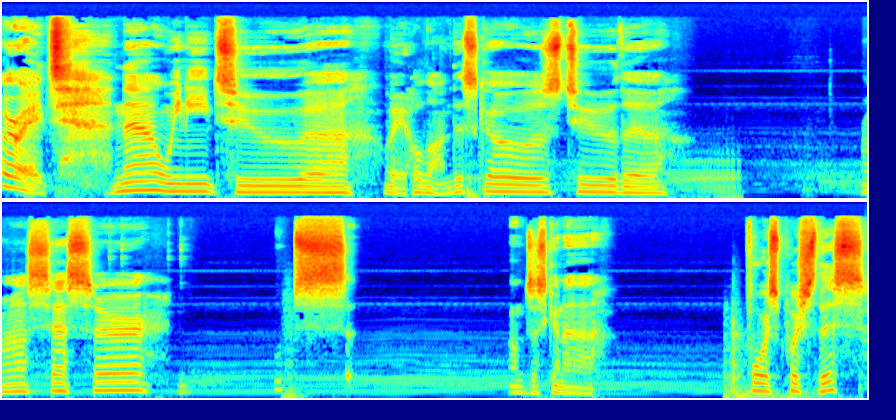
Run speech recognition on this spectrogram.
All right. Now we need to uh, wait. Hold on. This goes to the processor. Oops. I'm just gonna force push this.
